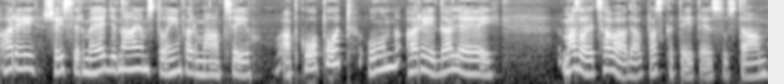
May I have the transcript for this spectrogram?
arī šis ir mēģinājums to informāciju apkopot un arī daļēji mazliet savādāk paskatīties uz tām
